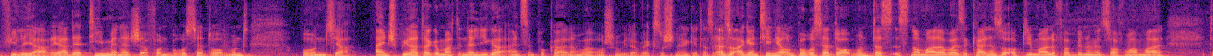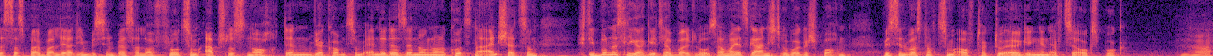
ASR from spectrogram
Viele Jahre ja der Teammanager von Borussia Dortmund. Und ja, ein Spiel hat er gemacht in der Liga, eins im Pokal, dann war er auch schon wieder weg. So schnell geht das. Also Argentinier und Borussia Dortmund, das ist normalerweise keine so optimale Verbindung. Jetzt hoffen wir mal, dass das bei Balerdi ein bisschen besser läuft. Flo, zum Abschluss noch, denn wir kommen zum Ende der Sendung noch eine kurze Einschätzung. Die Bundesliga geht ja bald los. Haben wir jetzt gar nicht drüber gesprochen. Bisschen was noch zum Auftaktduell gegen den FC Augsburg. Ja,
